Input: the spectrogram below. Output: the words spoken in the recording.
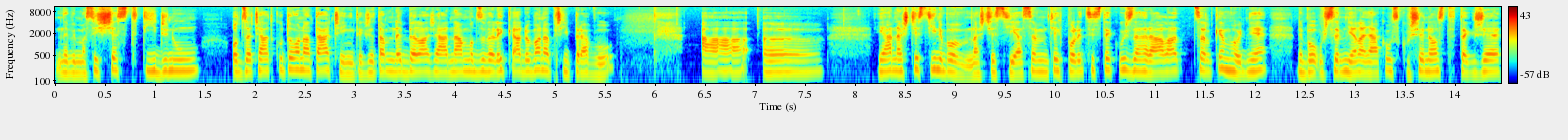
nevím, asi šest týdnů od začátku toho natáčení, takže tam nebyla žádná moc veliká doba na přípravu. A uh, já naštěstí, nebo naštěstí, já jsem těch policistek už zahrála celkem hodně, nebo už jsem měla nějakou zkušenost, takže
